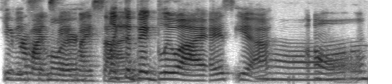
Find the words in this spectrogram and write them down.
he Giving reminds me of my son. like the big blue eyes. Yeah. Aw. Oh.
